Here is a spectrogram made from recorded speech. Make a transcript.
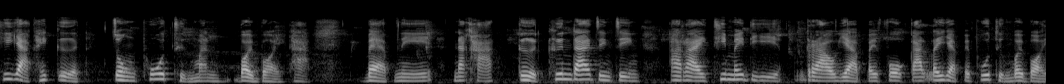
ที่อยากให้เกิด จงพูดถึงมันบ่อยๆค่ะ แบบนี้นะคะ เกิดขึ้นได้จริง ๆ อะไรที่ไม่ดีเราอย่าไปโฟกัส และอย่าไปพูดถึงบ่อย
